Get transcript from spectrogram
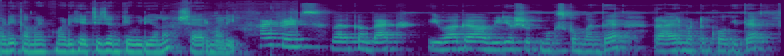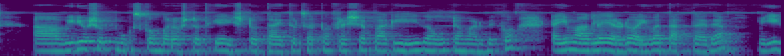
ಮಾಡಿ, ಕಮೆಂಟ್ ಮಾಡಿ, ಹೆಚ್ಚು ಜನಕ್ಕೆ ವಿಡಿಯೋನ ಶೇರ್ ಮಾಡಿ. ಹಾಯ್ ಫ್ರೆಂಡ್ಸ್ ವೆಲ್ಕಮ್ ಬ್ಯಾಕ್ ಇವಾಗ ವಿಡಿಯೋ ಶೂಟ್ ಮುಗಿಸ್ಕೊಂಬಂದೆ, ರಾಯರ್ ಮಠಕ್ಕೆ ಹೋಗಿದ್ದೆ. ವಿಡಿಯೋ ಶೂಟ್ ಮುಗಿಸ್ಕೊಂಬರೋ ಅಷ್ಟೊತ್ತಿಗೆ ಇಷ್ಟೊತ್ತಾಯಿತು. ಸ್ವಲ್ಪ ಫ್ರೆಶ್ ಅಪ್ ಆಗಿ ಈಗ ಊಟ ಮಾಡಬೇಕು. ಟೈಮ್ ಆಗಲೇ ಎರಡು ಐವತ್ತು ಆಗ್ತಾಯಿದೆ ಈಗ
